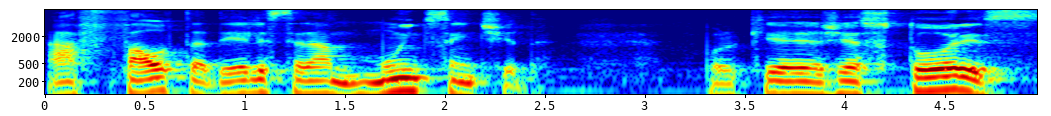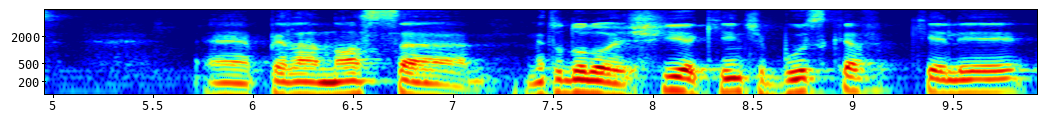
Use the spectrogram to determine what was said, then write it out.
a falta dele será muito sentida. Porque gestores, é, pela nossa metodologia aqui, a gente busca que ele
